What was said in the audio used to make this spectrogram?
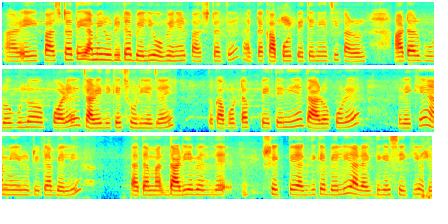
আর এই পাঁচটাতেই আমি রুটিটা বেলি ওভেনের পাঁচটাতে। একটা কাপড় পেতে নিয়েছি, কারণ আটার গুঁড়োগুলো পরে চারিদিকে ছড়িয়ে যায়। তো কাপড়টা পেতে নিয়ে তার ওপরে রেখে আমি রুটিটা বেলি। তাতে আমার দাঁড়িয়ে বেললে সেঁকতে একদিকে বেলি আর একদিকে সেঁকি ওতে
